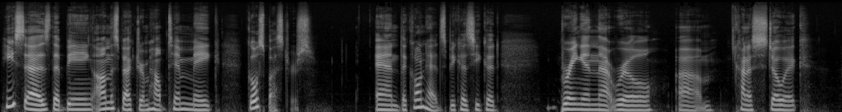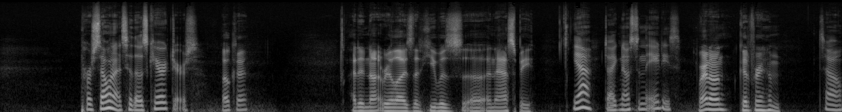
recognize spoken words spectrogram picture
he says that being on the spectrum helped him make ghostbusters and the coneheads because he could bring in that real um, kind of stoic persona to those characters Okay. I did not realize that he was uh, an Aspie. yeah diagnosed in the 80s Right on. Good for him. so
